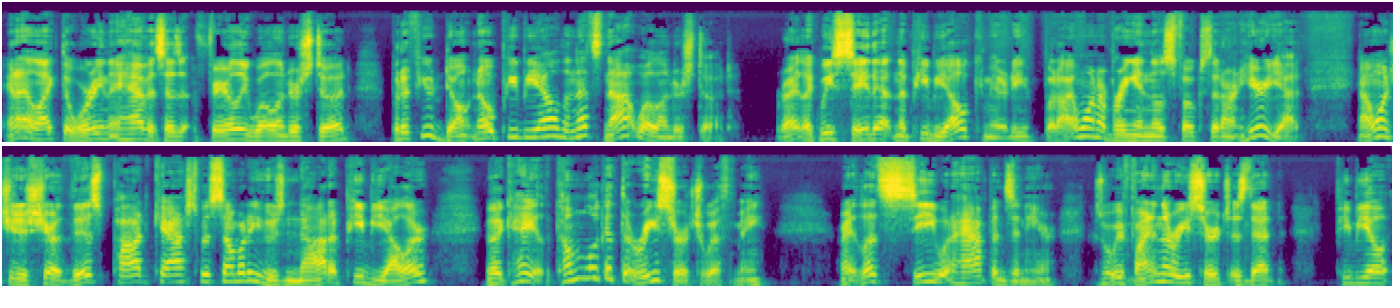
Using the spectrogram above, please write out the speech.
And I like the wording they have. It says fairly well understood. But if you don't know PBL, then that's not well understood, right? Like we say that in the PBL community, but I want to bring in those folks that aren't here yet. And I want you to share this podcast with somebody who's not a PBLer. Like, hey, come look at the research with me, right? Let's see what happens in here. Because what we find in the research is that PBL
